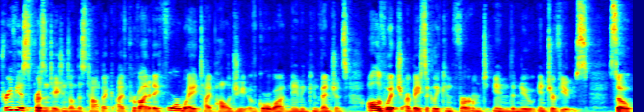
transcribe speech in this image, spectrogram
previous presentations on this topic, I've provided a four-way typology of Gorwa naming conventions, all of which are basically confirmed in the new interviews. So,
